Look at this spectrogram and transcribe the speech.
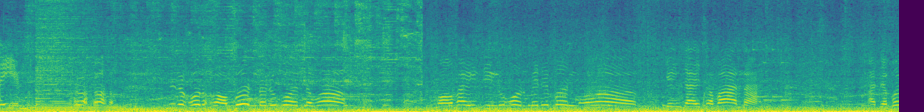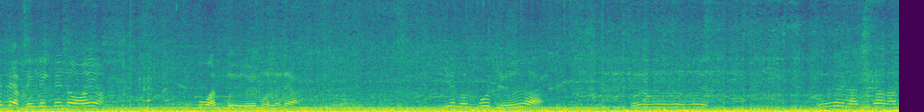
ตีนมีแต่คนขอเบิ้ลนะทุกคนแต่ว่าขอไปจริงๆทุกคนไม่ได้เบิ้ลเพราะว่าเกรงใจชาวบ้านน่ะ อาจจะเบิ้ลแบบเล็กๆน้อยๆอะปวดมือไปหมดแล้วเนี่ยเยี่ยรถโคตรเยอะอะเฮ้ยเฮ้ยเฮ้ยเฮ้ยร้านนี้น่ารัก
